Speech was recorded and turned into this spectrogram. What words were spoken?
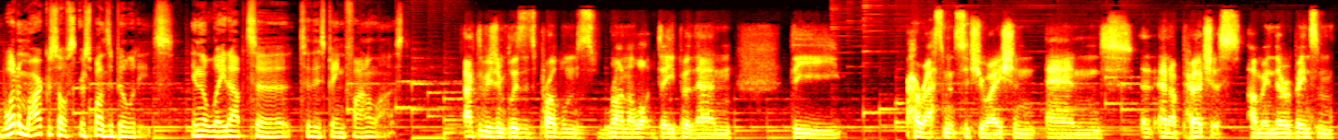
What are Microsoft's responsibilities in the lead up to, to this being finalized? Activision Blizzard's problems run a lot deeper than the harassment situation and and a purchase. I mean, there have been some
